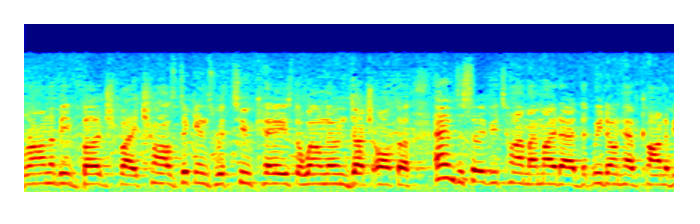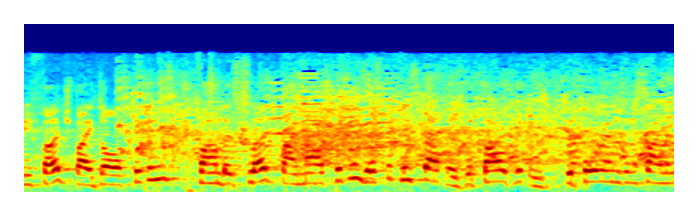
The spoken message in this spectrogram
Barnaby Budge by Charles Dickens with two Ks, the well-known Dutch author. And to save you time, I might add that we don't have Carnaby Fudge by Doll's Chickens, Farmer's Sludge by Miles Pickens, or Strictly Staffers with Charles Dickens with four M's and a silent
